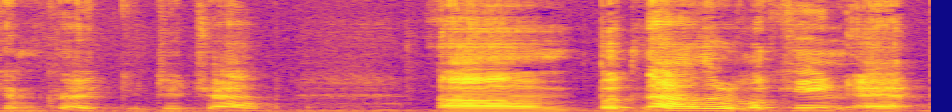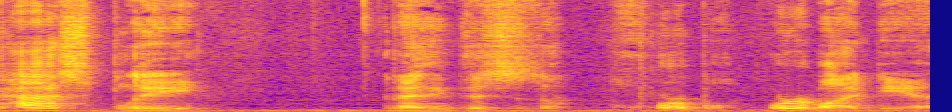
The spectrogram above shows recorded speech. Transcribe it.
Give him credit, good job. Um, but now they're looking at possibly, and I think this is a horrible, horrible idea,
